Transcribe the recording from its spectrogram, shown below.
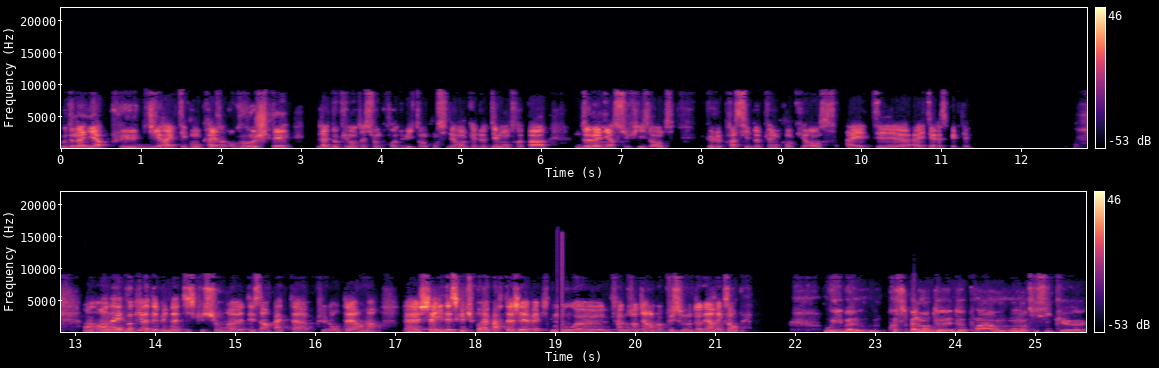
ou de manière plus directe et concrète, rejeter la documentation produite en considérant qu'elle ne démontre pas de manière suffisante que le principe de pleine concurrence a été, euh, a été respecté. On, a évoqué au début de notre discussion euh, des impacts à plus long terme. Euh, est-ce que tu pourrais partager avec nous, euh, enfin nous en dire un peu plus ou nous donner un exemple? Oui, bah, principalement deux, points. On, anticipe que,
